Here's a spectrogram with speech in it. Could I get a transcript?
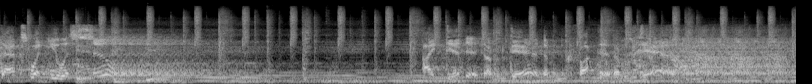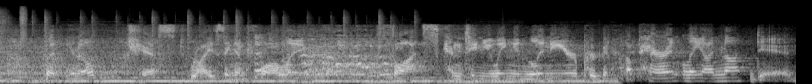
That's what you assume. I did it. I'm dead. I'm fuck it. I'm dead. But you know, chest rising and falling, thoughts continuing in linear. Prog- Apparently, I'm not dead.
